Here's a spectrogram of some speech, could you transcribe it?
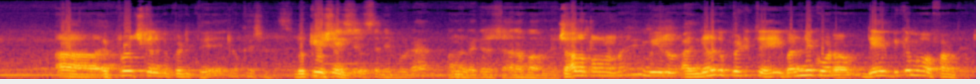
అప్రోచ్ కనుక పెడితే. లొకేషన్స్ అన్ని కూడా మన దగ్గర చాలా బాగున్నాయి. చాలా బాగున్నాయి. మీరు అది కనుక పెడితే ఇవన్నీ కూడా దే బికమ్ అవర్ ఫ్యామిలీ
